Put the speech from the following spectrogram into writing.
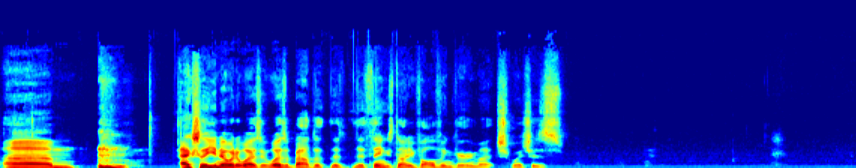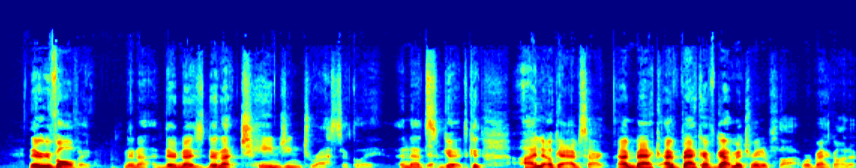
Um, actually, you know what it was? It was about the, the, the things not evolving very much, which is they're evolving. They're not. They're not. They're not changing drastically, and that's yeah. good. Because I know. Okay, I'm sorry. I'm back. I'm back. I've got my train of thought. We're back on it.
